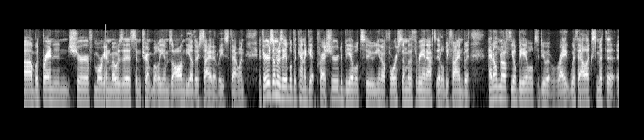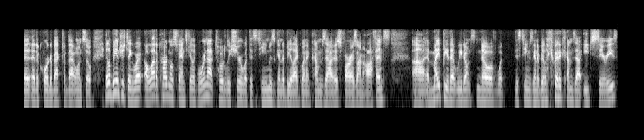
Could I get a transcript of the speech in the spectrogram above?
um, with Brandon Scherff, Morgan Moses, and Trent Williams all on the other side, at least that one. If Arizona is able to kind of get pressure to be able to, you know, force some of the three and outs, it'll be fine. But I don't know if you'll be able to do it right with Alex Smith at, at a quarterback for that one. So it'll be interesting. Where a lot of Cardinals fans feel like we're not totally sure what this team is going to be like when it comes out as far as on offense. Uh, it might be that we don't know of what this team's going to be like when it comes out each series.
